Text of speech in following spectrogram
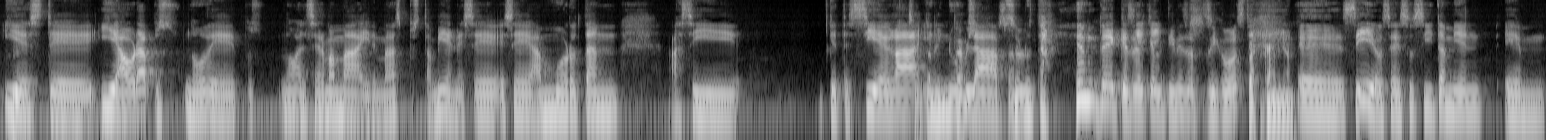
y este, y ahora, pues, ¿no? De, pues, ¿no? Al ser mamá y demás, pues también ese, ese amor tan así que te ciega y nubla absolutamente, que es el que le tienes a tus hijos. Está cañón. Eh, sí, o sea, eso sí también em,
